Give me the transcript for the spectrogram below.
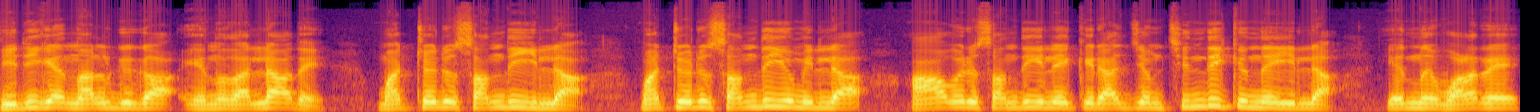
തിരികെ നൽകുക എന്നതല്ലാതെ മറ്റൊരു സന്ധിയില്ല. മറ്റൊരു സന്ധിയുമില്ല. ആ ഒരു സന്ധിയിലേക്ക് രാജ്യം ചിന്തിക്കുന്നേയില്ല എന്ന് വളരെ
